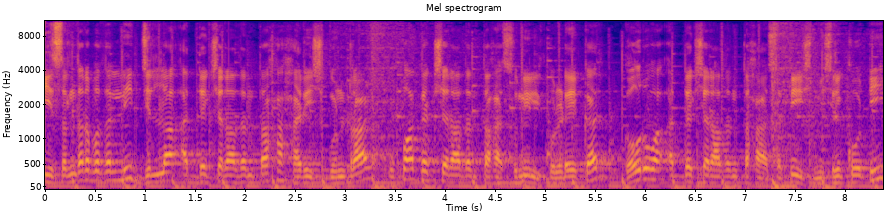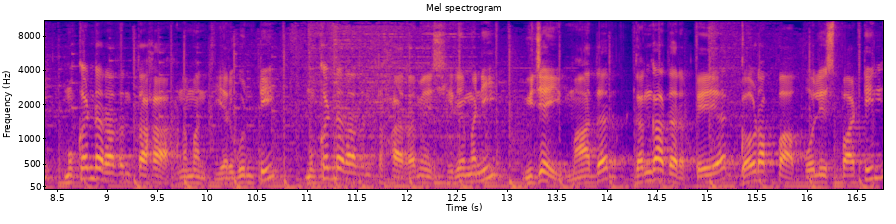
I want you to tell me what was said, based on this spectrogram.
ಈ ಸಂದರ್ಭದಲ್ಲಿ ಜಿಲ್ಲಾ ಅಧ್ಯಕ್ಷರಾದಂತಹ ಹರೀಶ್ ಗುಂಡ್ರಾಳ್, ಉಪಾಧ್ಯಕ್ಷರಾದಂತಹ ಸುನಿಲ್ ಕುರ್ಡೇಕರ್, ಗೌರವ ಅಧ್ಯಕ್ಷರಾದಂತಹ ಸತೀಶ್ ಮಿಶ್ರಿಕೋಟಿ, ಮುಖಂಡರಾದಂತಹ ಹನುಮಂತ್ ಯರಗುಂಟಿ, ಮುಖಂಡರಾದಂತಹ ರಮೇಶ್ ಹಿರೇಮನಿ, ವಿಜಯ್ ಮಾದರ್, ಗಂಗಾಧರ್ ಪೇಯರ್, ಗೌಡಪ್ಪ ಪೊಲೀಸ್ ಪಾಟೀಲ್,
